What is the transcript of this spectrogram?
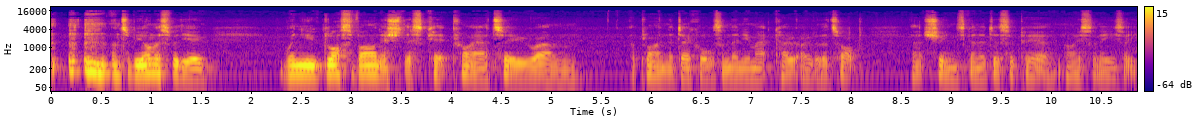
and to be honest with you, when you gloss varnish this kit prior to um, applying the decals and then your matte coat over the top, that sheen's going to disappear nice and easy.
